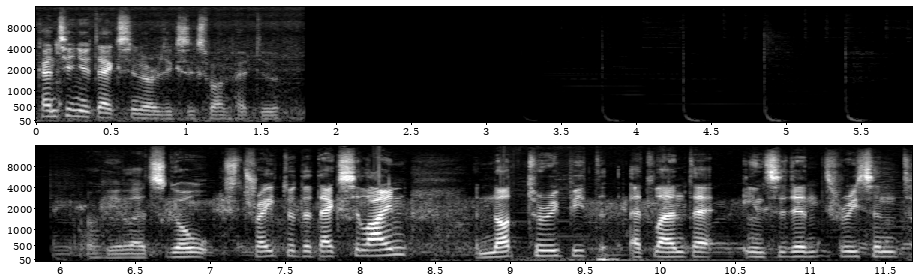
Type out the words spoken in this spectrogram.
Continue taxi Nordic 6152. Okay, let's go straight to the taxi line, not to repeat Atlanta incident recent.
